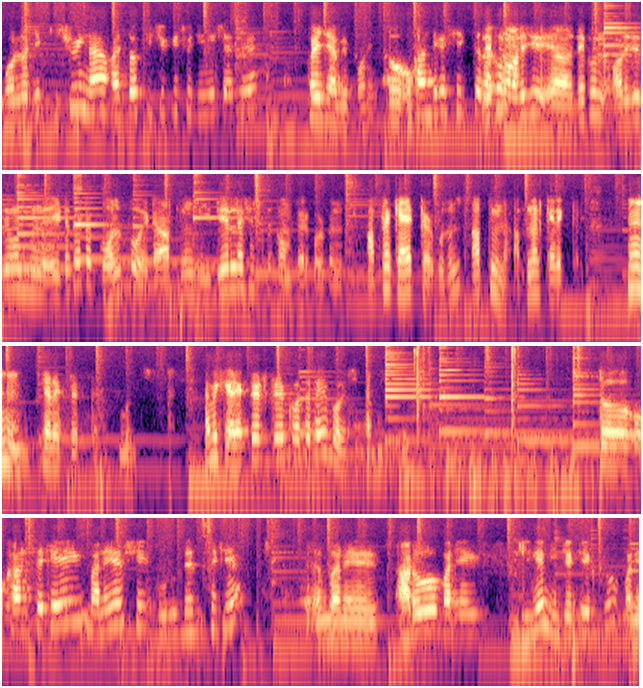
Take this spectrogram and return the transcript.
বলল যে কিছুই না হয়তো কিছু কিছু জিনিস আছে হয়ে যাবে পরে। তো ওখান থেকে শিখতে দেখুন অরিজিৎ দেখুন অরিজিৎ দেখুন এটা তো একটা গল্প এটা আপনি রিয়েল লাইফের সাথে কম্পেয়ার করবেন আপনার ক্যারেক্টার বলুন আপনি না আপনার ক্যারেক্টার হুম হুম ক্যারেক্টারটা বলছি। আমি ক্যারেক্টারের কথাটাই বলছিলাম তো ওখান থেকেই মানে সেই গুরুদেব থেকে মানে আরও মানে জিনে নিজেকে একটু মানে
